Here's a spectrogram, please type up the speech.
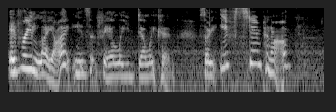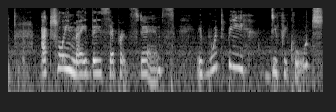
every layer is fairly delicate. So if Stampin' Up! actually made these separate stamps, it would be difficult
